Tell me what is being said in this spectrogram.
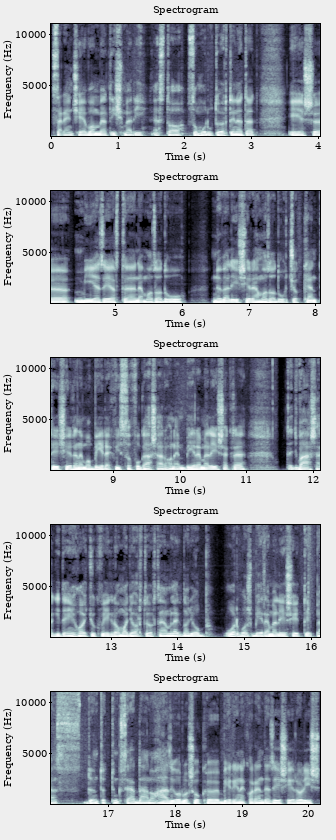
szerencséje van, mert ismeri ezt a szomorú történetet, és mi ezért nem az adó növelésére, hanem az adó csökkentésére, nem a bérek visszafogására, hanem béremelésekre. Egy válság idején hajtjuk végre a magyar történelem legnagyobb orvosbér emelését, éppen döntöttünk szerdán a házi orvosok bérének a rendezéséről is.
